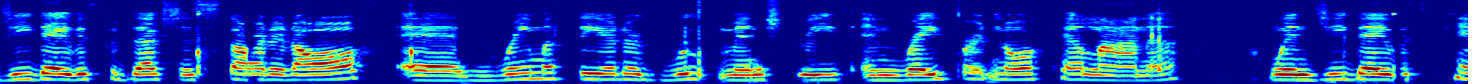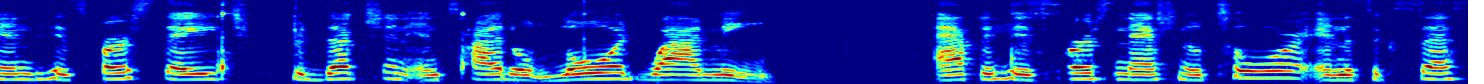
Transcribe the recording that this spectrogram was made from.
G Davis Productions started off as Rima Theater Group Ministries in Raeford, North Carolina, when G Davis penned his first stage production entitled Lord Why Me. After his first national tour and the success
